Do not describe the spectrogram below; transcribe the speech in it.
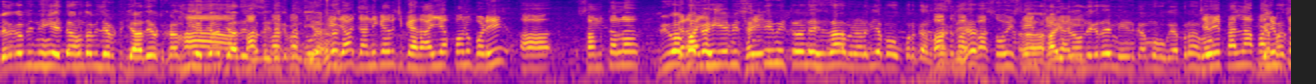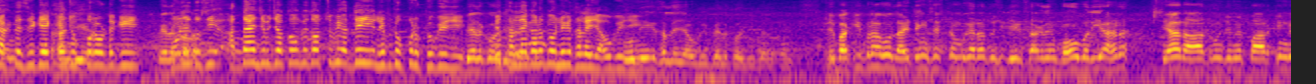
ਬਿਲਕੁਲ ਵੀ ਨਹੀਂ ਇਦਾਂ ਹੁੰਦਾ ਵੀ ਲਿਫਟ ਜ਼ਿਆਦਾ ਉੱਠ ਖੜਦੀ ਹੈ ਜਾਂ ਜ਼ਿਆਦਾ ਥੱਲੇ ਡਿੱਗ ਪੈਂਦੀ ਹੈ ਉਹੀ ਚੀਜ਼ ਆ ਜਾਨੀ ਕਿ ਇਹਦੇ ਵਿੱਚ ਗਹਿਰਾਈ ਆਪਾਂ ਨੂੰ ਬੜੀ ਅ, ਸਮਤਲ ਵੀ ਆਪਾਂ ਗਹਿਰਾਈ- ਕਹੀਏ ਵੀ ਸੈਂਟੀਮੀਟਰਾਂ ਦੇ ਹਿਸਾਬ ਨਾਲ ਵੀ ਆਪਾਂ ਉੱਪਰ ਕਰ ਬਸ, ਸਕਦੇ ਬਸ, ਹਾਂ। ਬਸ ਉਹੀ same ਚੀਜ਼ ਆ ਜੀ। ਹਾਈਡ੍ਰੋਲਿਕ ਦਾ ਮੇਨ ਕੰਮ ਹੋ ਗਿਆ ਭਰਾਵੋ। ਜਿਵੇਂ ਪਹਿਲਾਂ ਆਪਾਂ ਵੀ ਲਿਫਟ ਚੱਕਦੇ ਸੀਗੇ 1 ਇੰਚ ਹਾਂਜੀ, ਉੱਪਰ ਉੱਡ ਗਈ ਹੁਣ। ਜੇ ਤੁਸੀਂ ਅੱਧਾ ਇੰਚ ਵੀ ਚੱਕੋਗੇ ਤਾਂ ਉਹ 'ਚ ਵੀ ਅੱਧੀ ਲਿਫਟ ਉੱਪਰ ਉੱਠੂਗੀ ਜੀ। ਬਿਲਕੁਲ ਜੇ ਜੀ, ਥੱਲੇ ਕਰੋਗੇ ਉਨੀ ਕਿ ਥੱਲੇ ਜਾਊਗੀ ਜੀ। ਉਨੀ ਕੁ ਥੱਲੇ ਜਾਊਗੀ ਬਿਲਕੁਲ ਜੀ ਬਿਲਕੁਲ। ਤੇ ਬਾਕੀ ਭਰਾਵੋ ਲਾਈਟਿੰਗ ਸਿਸਟਮ ਵਗੈਰਾ ਤੁਸੀਂ ਦੇਖ ਸਕਦੇ ਹੋ ਬਹੁਤ ਵਧੀਆ ਹਨਾ? ਤੇ ਆ ਰਾਤ ਨੂੰ ਜਿਵੇਂ ਪਾਰਕਿੰਗ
